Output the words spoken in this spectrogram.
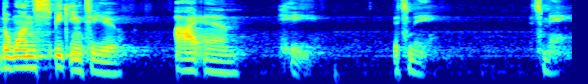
the one speaking to you, I am he. It's me. It's me.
